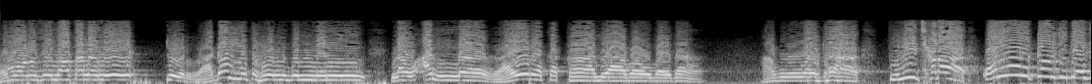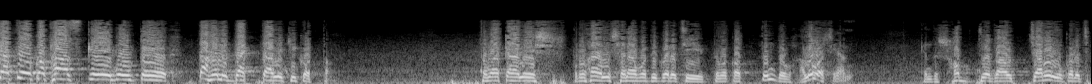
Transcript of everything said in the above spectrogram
ওমর রাদিয়াল্লাহু তাআলা একটু রাগান্বিত হলেন বললেন, লাউ আন্না গায়রাকা কাল আবু উবাইদা আবু উবাইদা তুমি ছাড়া অন্য কেউ যদি জাতীয় কথা আজকে বলতো, তাহলে দেখতে আমি কি করতাম? তোমাকে আমি প্রধান সেনাপতি করেছি, তোমাকে অত্যন্ত ভালোবাসি আমি। কিন্তু শব্দটা উচ্চারণ করেছ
